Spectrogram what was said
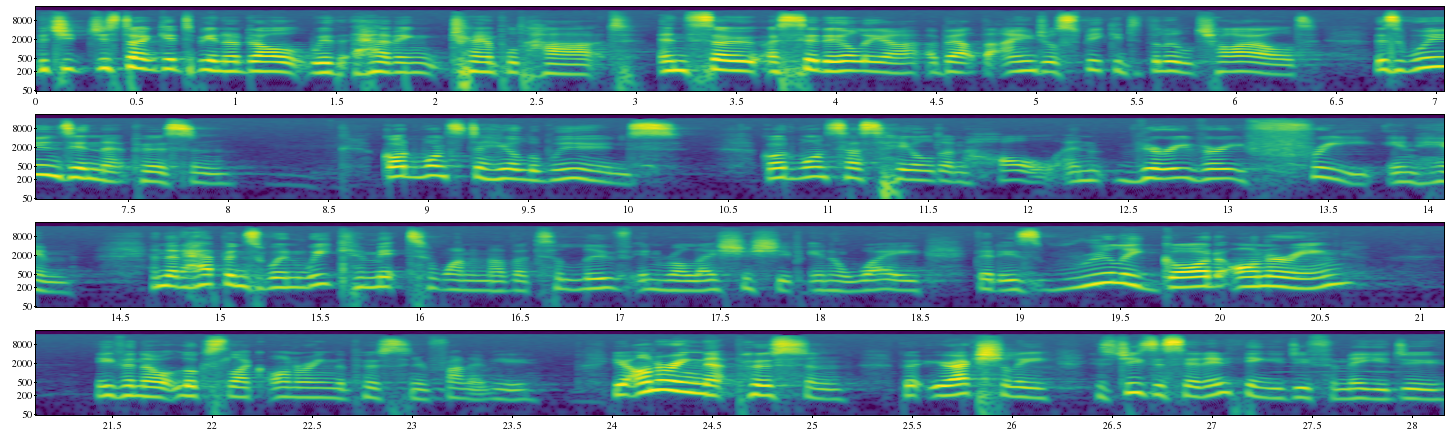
But you just don't get to be an adult with having trampled heart. And so I said earlier about the angel speaking to the little child. There's wounds in that person. God wants to heal the wounds. God wants us healed and whole and very, very free in Him. And that happens when we commit to one another to live in relationship in a way that is really God honoring, even though it looks like honoring the person in front of you. You're honoring that person, but you're actually, as Jesus said, anything you do for me, you do.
